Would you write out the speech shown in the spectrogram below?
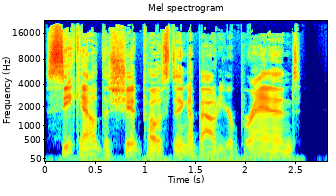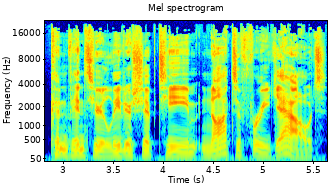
Seek out the shit posting about your brand, convince your leadership team not to freak out,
